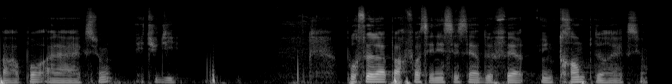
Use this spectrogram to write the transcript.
par rapport à la réaction étudiée. Pour cela, parfois, c'est nécessaire de faire une trempe de réaction.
